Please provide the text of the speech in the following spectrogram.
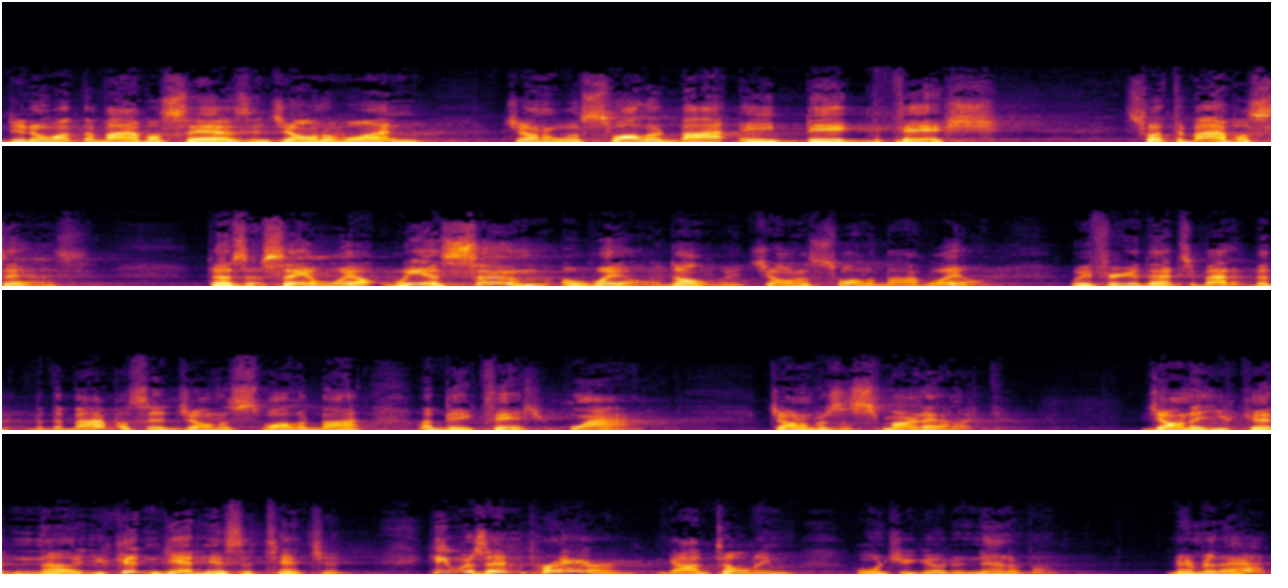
Do you know what the Bible says in Jonah 1? Jonah was swallowed by a big fish. That's what the Bible says. Doesn't say a whale. We assume a whale, don't we? Jonah swallowed by a whale. We figure that's about it. But, but the Bible said Jonah swallowed by a big fish. Why? Jonah was a smart aleck. Jonah, you couldn't, uh, you couldn't get his attention. He was in prayer. God told him, I want you to go to Nineveh. Remember that?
